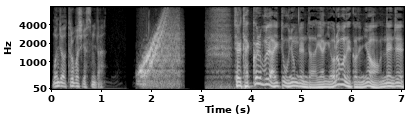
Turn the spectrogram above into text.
먼저 들어보시겠습니다. 제가 댓글 부대 아직도 운영된다 이야기 여러 번 했거든요. 근데 이제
